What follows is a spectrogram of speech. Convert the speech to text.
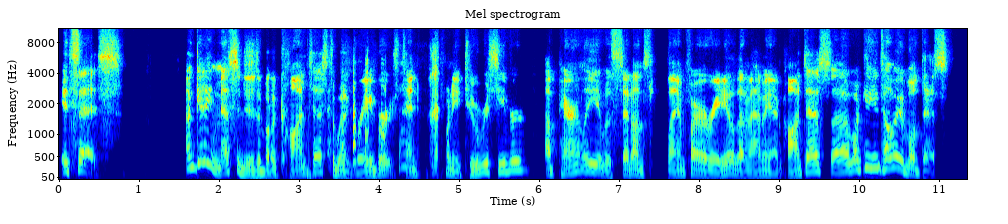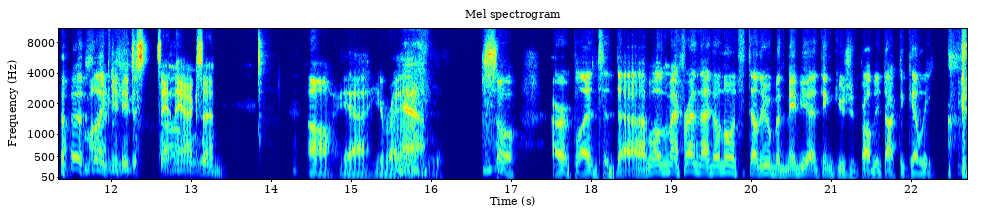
It says, "I'm getting messages about a contest to win a Grey Birch 1022 receiver. Apparently, it was said on Slamfire Radio that I'm having a contest. Uh, what can you tell me about this?" It's Come on, you need to say it in the accent. Oh yeah, you're right. Yeah. So I replied and said, uh, "Well, my friend, I don't know what to tell you, but maybe I think you should probably talk to Kelly."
